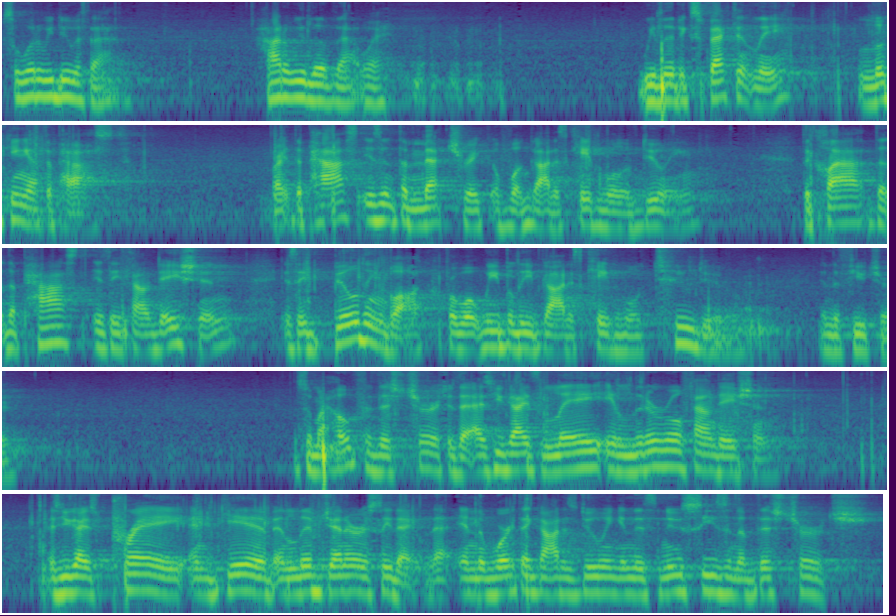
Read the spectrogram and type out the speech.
So, what do we do with that? How do we live that way? We live expectantly, looking at the past. Right? The past isn't the metric of what God is capable of doing. The, the, the past is a foundation, is a building block for what we believe God is capable to do in the future. So, my hope for this church is that as you guys lay a literal foundation, as you guys pray and give and live generously that, that in the work that God is doing in this new season of this church.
